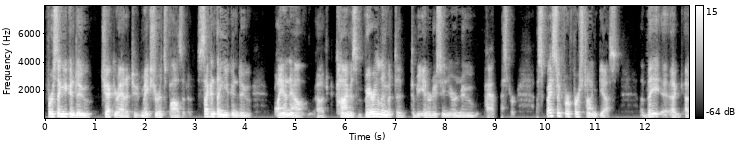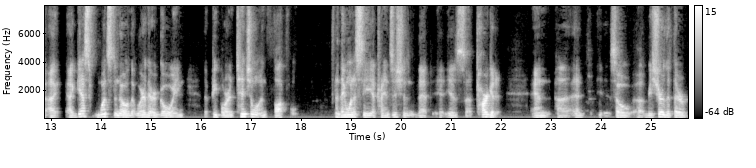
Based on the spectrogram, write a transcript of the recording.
first thing you can do, check your attitude, make sure it's positive. Second thing you can do, plan now. Uh, time is very limited to be introducing your new pastor, especially for a first-time guest. They, a, a, a guest wants to know that where they're going, that people are intentional and thoughtful and they want to see a transition that is uh, targeted. And, uh, and so uh, be sure that they're,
